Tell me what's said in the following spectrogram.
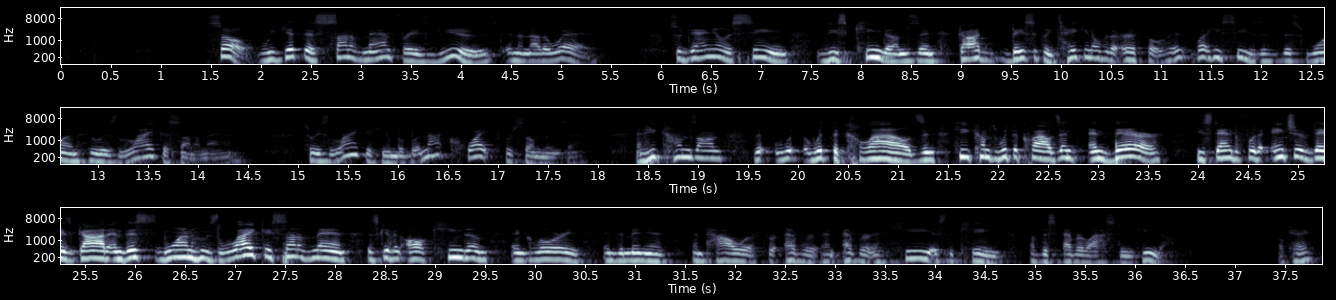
So we get this Son of Man phrase used in another way. So Daniel is seeing these kingdoms and God basically taking over the earth, but what he sees is this one who is like a Son of Man. So he's like a human, but not quite for some reason. And he comes on the, with, the clouds, and he comes with the clouds, and, and there He's standing before the Ancient of Days God, and this one who's like a Son of Man is given all kingdom and glory and dominion and power forever and ever. And he is the king of this everlasting kingdom. Okay?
